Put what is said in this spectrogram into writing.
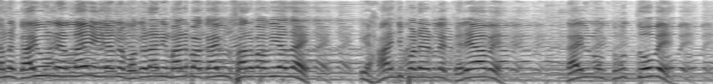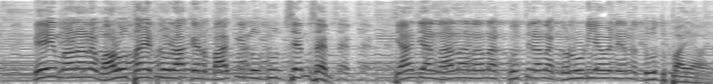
અને ગાયું ને લઈ અને વગડાની માલમાં ગાયું સારવા વ્યા જાય. એ હાંજ પડે એટલે ઘરે આવે, ગાયનું દૂધ દોવે બે માણાને વાળું થાય એટલું રાખે ને બાકીનું દૂધ છે ને સાહેબ, જ્યાં જ્યાં નાના નાના કૂતરાના ગલુડિયા આવે ને એને દૂધ પાયા આવે.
